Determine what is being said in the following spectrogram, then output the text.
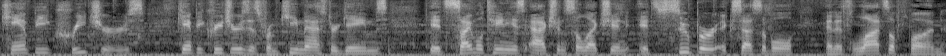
Campy Creatures. Campy Creatures is from Keymaster Games. It's simultaneous action selection, it's super accessible, and it's lots of fun.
